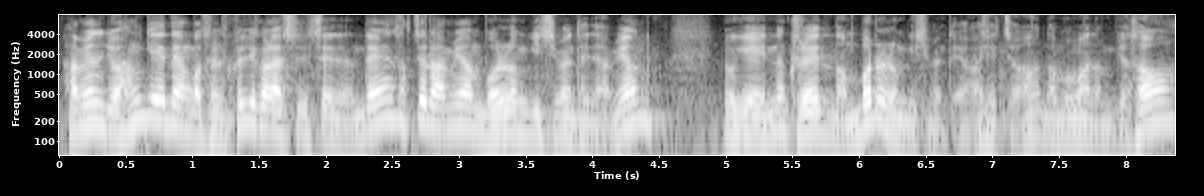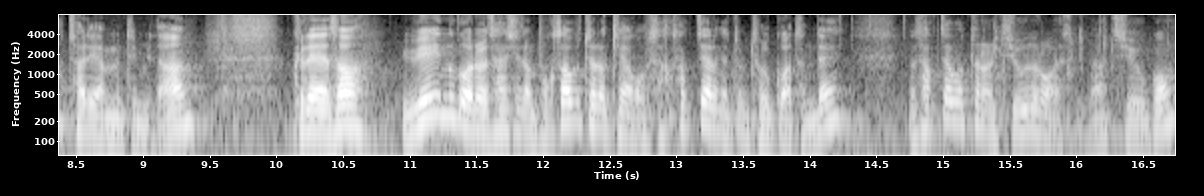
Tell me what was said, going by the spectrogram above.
하면 이 한 개에 대한 것을 클릭을 할 수 있어야 되는데 삭제를 하면 뭘 넘기시면 되냐면 여기에 있는 그레이드 넘버를 넘기시면 돼요. 아시겠죠? 넘버만 넘겨서 처리하면 됩니다. 그래서 위에 있는 거를 사실은 복사 붙여 넣기 하고 삭- 삭제하는 게 좀 좋을 것 같은데 삭제 버튼을 지우도록 하겠습니다. 지우고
